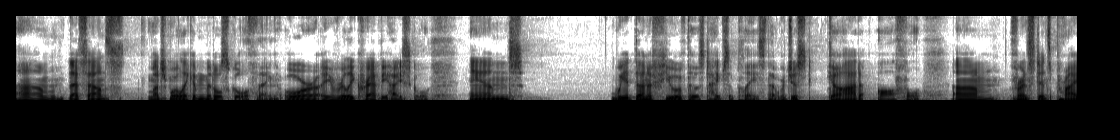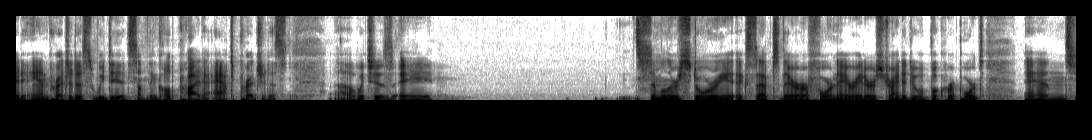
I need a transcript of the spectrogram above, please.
Um, that sounds much more like a middle school thing or a really crappy high school. And we had done a few of those types of plays that were just god awful. Um, for instance, Pride and Prejudice, we did something called Pride at Prejudice, uh, which is a similar story, except there are four narrators trying to do a book report, and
